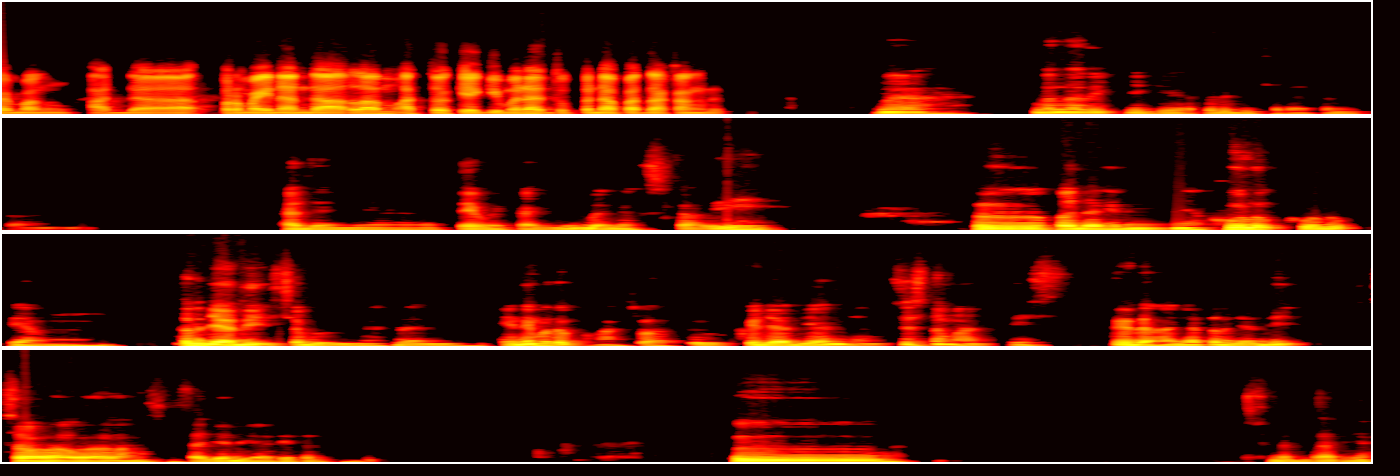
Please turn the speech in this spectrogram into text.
emang ada permainan dalam atau kayak gimana tuh pendapat Akang? Nah, menarik juga berbicara tentang adanya TWK ini banyak sekali eh, pada akhirnya hulu-hulu yang terjadi sebelumnya dan ini merupakan suatu kejadian yang sistematis tidak hanya terjadi seolah-olah langsung saja di hari tersebut. Eh, sebentar ya.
